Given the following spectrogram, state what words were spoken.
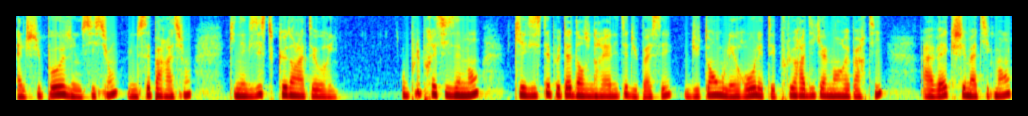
Elle suppose une scission, une séparation, qui n'existe que dans la théorie. Ou plus précisément, qui existait peut-être dans une réalité du passé, du temps où les rôles étaient plus radicalement répartis, avec, schématiquement,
